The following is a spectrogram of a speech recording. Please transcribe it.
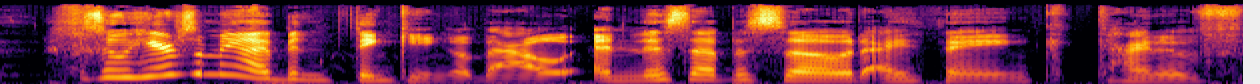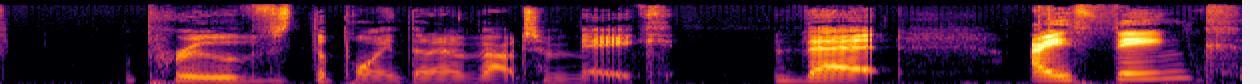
so here's something I've been thinking about, and this episode I think kind of proves the point that I'm about to make. That I think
